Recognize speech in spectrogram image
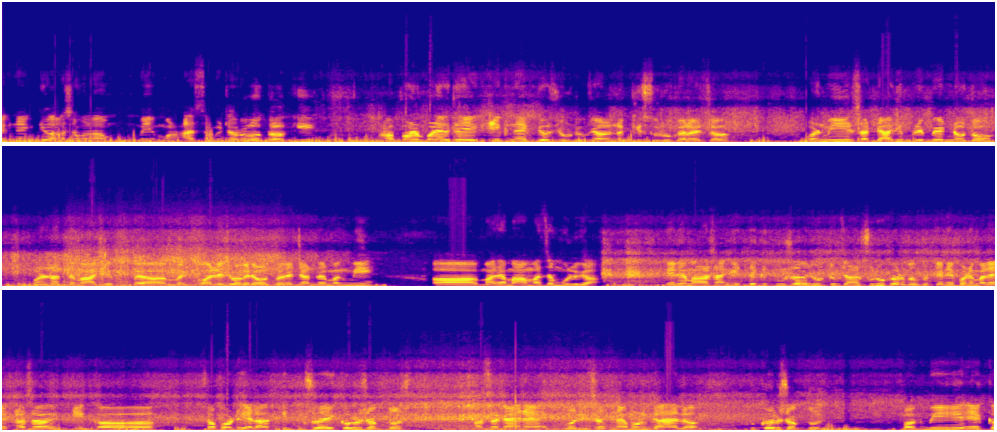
एक ना एक दिवस असं मला मी असं मी ठरवलं होतं की आपण पण एकदा एक एक ना एक दिवस यूट्यूब चॅनल नक्की सुरू करायचं. पण मी सध्या आधी प्रिपेड नव्हतो. पण नंतर माझी कॉलेज वगैरे होतं. त्याच्यानंतर मग मी माझ्या मामाचा मुलगा. त्याने मला सांगितलं की तुझं यूट्यूब चॅनल सुरू करतो त्याने पण मला एक असं एक सपोर्ट केला की तुझं हे करू शकतोस. असं काय नाही तो दिसत नाही म्हणून काय आलं तू करू शकतोस. मग मी एक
